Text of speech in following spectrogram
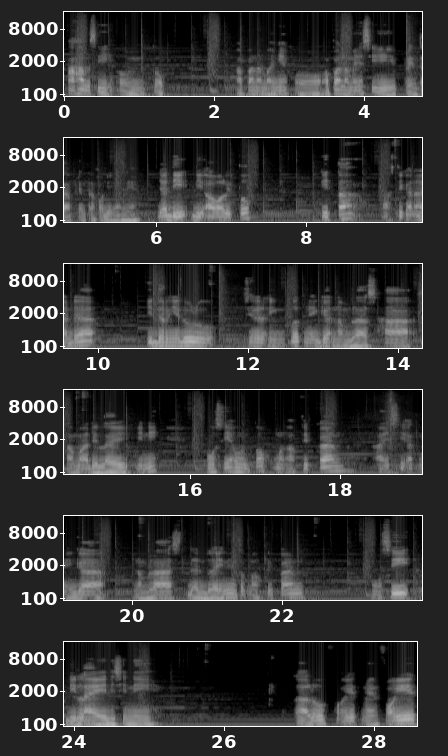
paham sih untuk apa namanya oh apa namanya si perintah-perintah codingannya. Jadi di awal itu kita pastikan ada headernya dulu di sini ada include mega 16h sama delay. Ini fungsinya untuk mengaktifkan IC at mega 16 dan delay ini untuk mengaktifkan fungsi delay di sini. Lalu void main void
